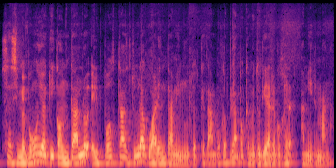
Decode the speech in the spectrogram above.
O sea, si me pongo yo aquí a contarlo, el podcast dura 40 minutos, que tampoco es plan porque me tengo que ir a recoger a mi hermana.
